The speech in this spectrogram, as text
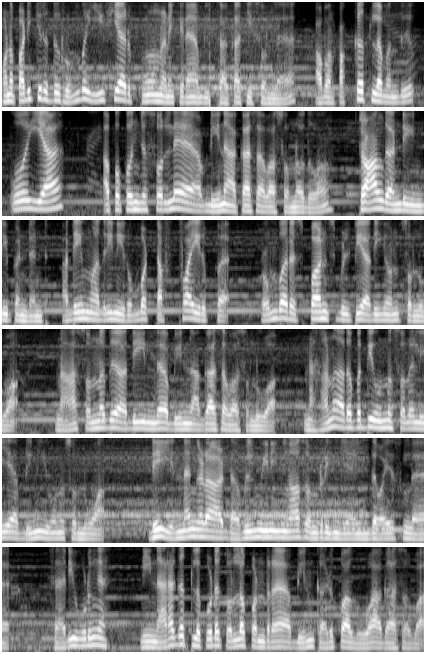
உன்னை படிக்கிறது ரொம்ப ஈஸியாக இருக்கும்னு நினைக்கிறேன் அப்படின்னு சகாக்கி சொல்ல. அவன் பக்கத்தில் வந்து ஓய்யா அப்போ கொஞ்சம் சொல்ல அப்படின்னு அகாசாவா சொன்னதும் ஸ்ட்ராங் அண்டு இண்டிபெண்ட் அதே மாதிரி நீ ரொம்ப டஃப்பாக இருப்ப. ரொம்ப ரெஸ்பான்சிபிலிட்டி அதிகம்னு சொல்லுவான் நான் சொன்னது அது இல்லை அப்படின்னு அகாசவா சொல்லுவாள் நானும் அதை பற்றி ஒன்றும் சொல்லலையே அப்படின்னு இவனும் சொல்லுவான் டேய் என்னங்கடா டபுள் மீனிங்லாம் சொல்கிறீங்க இந்த வயசில்? சரி விடுங்க. நீ நரகத்தில் கூட தொல்லை பண்ணுற அப்படின்னு கடுப்பாகுவா அகாசவா.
